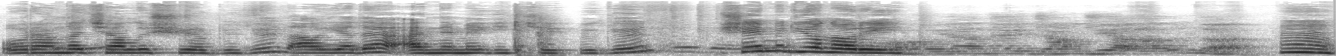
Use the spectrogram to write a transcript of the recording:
Oranda çalışıyor bugün. Al ya da anneme gidecek bugün. Bir şey mi diyorsun orayı? Camcıyı aradım da. Hı.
